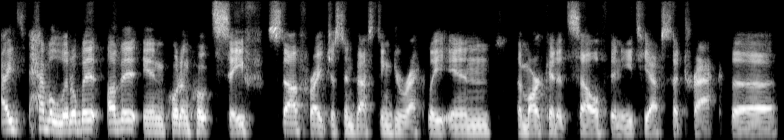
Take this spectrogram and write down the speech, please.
I have a little bit of it in quote unquote safe stuff, right? Just investing directly in the market itself in ETFs that track the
